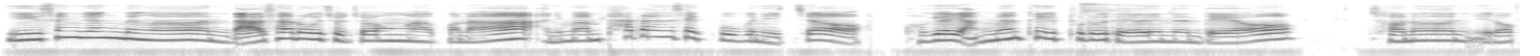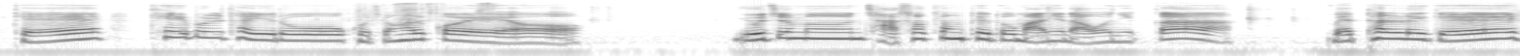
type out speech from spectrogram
이 생장등은 나사로 조정하거나 아니면 파란색 부분 있죠. 거기에 양면 테이프로 되어 있는데요. 저는 이렇게 케이블 타이로 고정할 거예요. 요즘은 자석 형태도 많이 나오니까 메탈렉에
